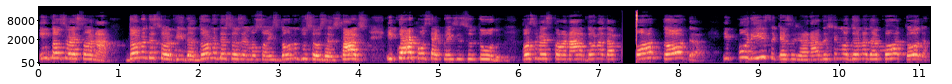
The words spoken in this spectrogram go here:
Então você vai se tornar dona da sua vida, dona das suas emoções, dona dos seus resultados. E qual é a consequência disso tudo? Você vai se tornar dona da porra toda. E por isso que essa jornada chama dona da porra toda,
